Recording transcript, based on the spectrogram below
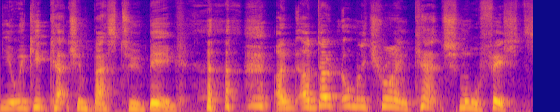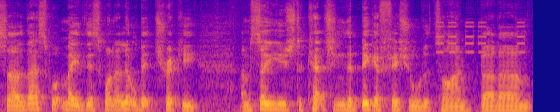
you, we keep catching bass too big. I, I don't normally try and catch small fish, so that's what made this one a little bit tricky. I'm so used to catching the bigger fish all the time, but um,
